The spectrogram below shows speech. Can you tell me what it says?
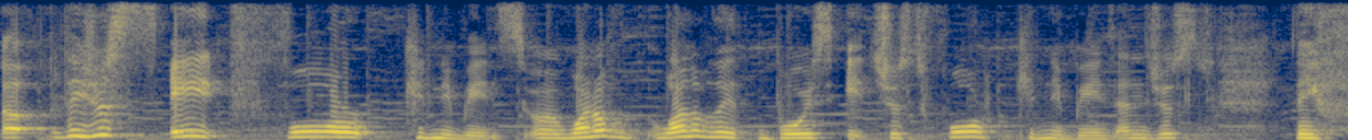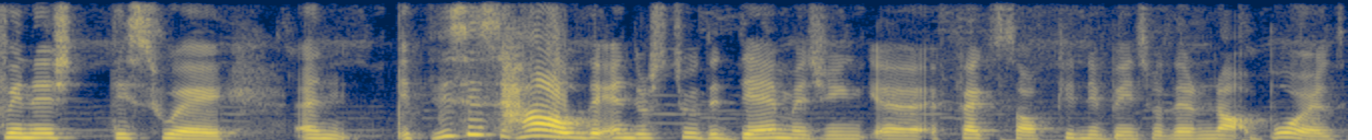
uh, they just ate four kidney beans. Uh, one of one of the boys ate just four kidney beans and just they finished this way. And this is how they understood the damaging uh, effects of kidney beans when they're not boiled.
